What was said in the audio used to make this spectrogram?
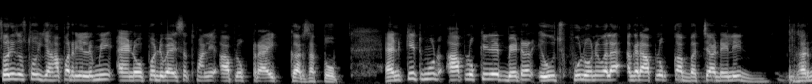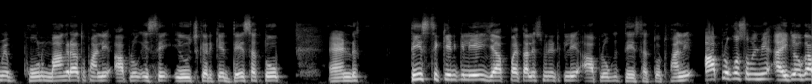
सॉरी दोस्तों, यहाँ पर रियलमी एंड ओप्पो डिवाइस है आप लोग ट्राई कर सकते हो। एंड किट मोड आप लोग के लिए बेटर यूजफुल होने वाला है। अगर आप लोग का बच्चा डेली घर में फ़ोन मांग रहा है तो फाइनली आप लोग इसे यूज़ करके दे सकते हो। एंड 30 सेकेंड के लिए या 45 मिनट के लिए आप लोग दे सकते हो। तो फाइनली आप लोग को समझ में आई गया होगा।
